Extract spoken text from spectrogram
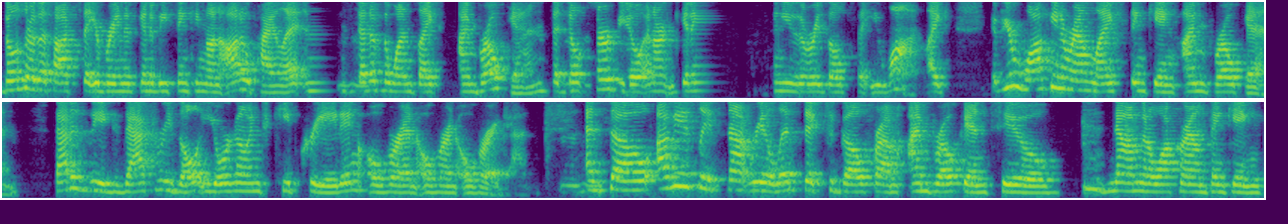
those are the thoughts that your brain is going to be thinking on autopilot and mm-hmm. instead of the ones like I'm broken that don't serve you and aren't getting you the results that you want. Like if you're walking around life thinking I'm broken, that is the exact result you're going to keep creating over and over and over again. Mhm. And so obviously it's not realistic to go from I'm broken to now I'm going to walk around thinking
